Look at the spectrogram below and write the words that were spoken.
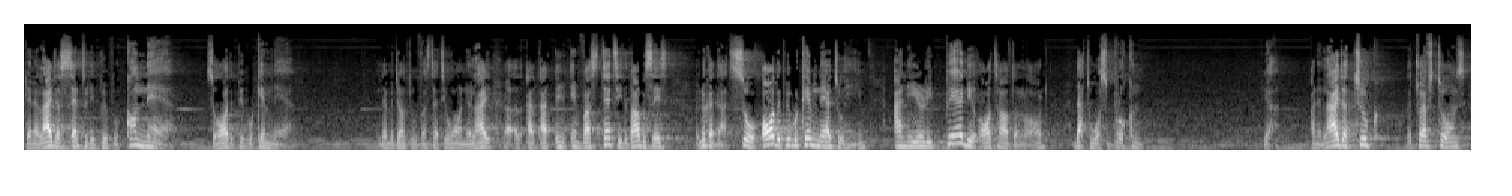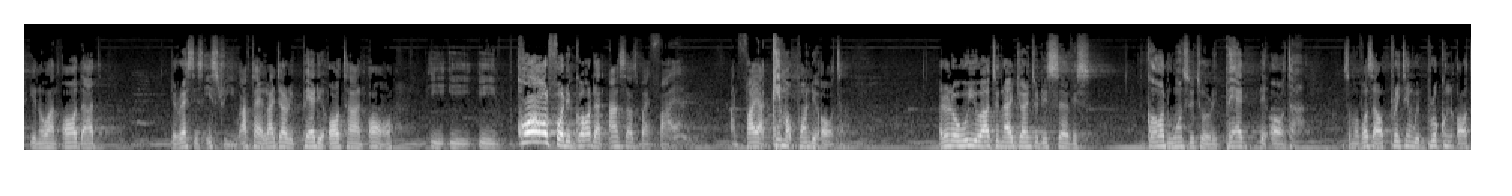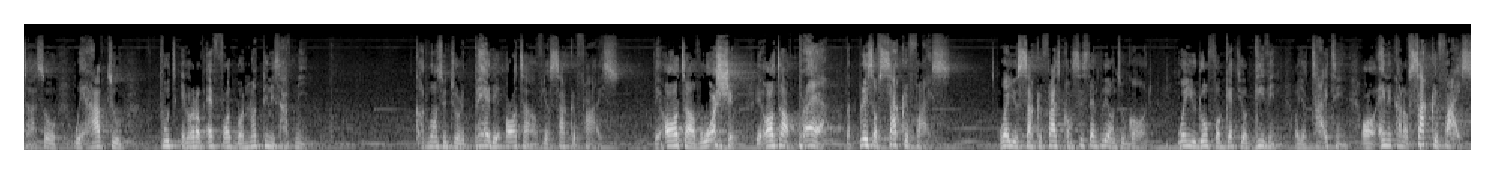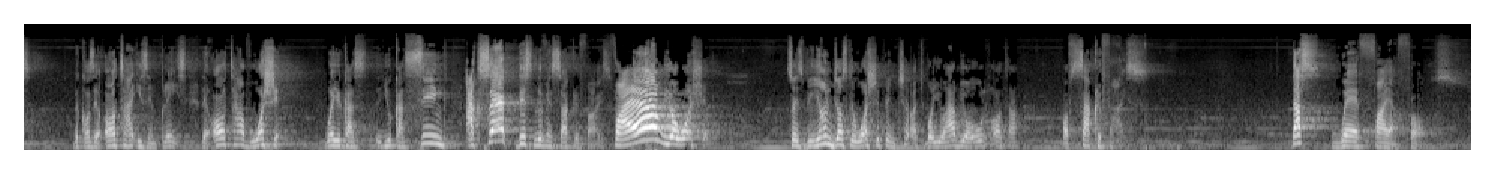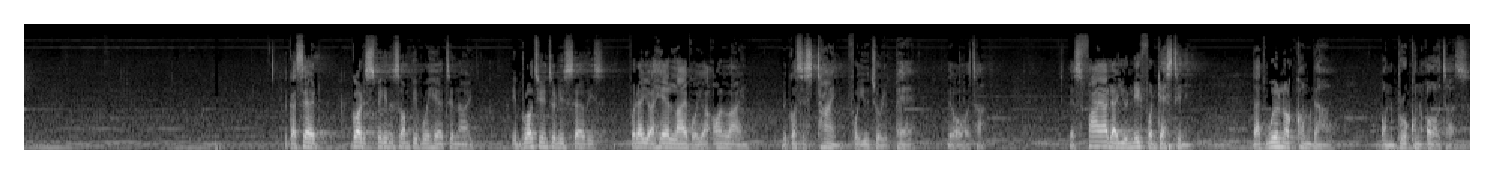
Then Elijah said to the people, Come near. So all the people came near. Let me jump to verse 31. Eli, uh, uh, uh, in, in verse 30, the Bible says, Look at that. So all the people came near to him, and he repaired the altar of the Lord that was broken. Yeah. And Elijah took the 12 stones, you know, and all that. The rest is history. After Elijah repaired the altar and all, he, he, he called for the God that answers by fire. And fire came upon the altar. I don't know who you are tonight joining to this service. God wants you to repair the altar. Some of us are operating with broken altar, so we have to put a lot of effort, but nothing is happening. God wants you to repair the altar of your sacrifice, the altar of worship, the altar of prayer, the place of sacrifice, where you sacrifice consistently unto God, when you don't forget your giving or your tithing or any kind of sacrifice, because the altar is in place. The altar of worship, where you can, you can sing, accept this living sacrifice, for I am your worship. So it's beyond just the worship in church, but you have your own altar of sacrifice. That's where fire falls. Like I said, God is speaking to some people here tonight. He brought you into this service, whether you're here live or you're online, because it's time for you to repair the altar. There's fire that you need for destiny that will not come down on broken altars.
